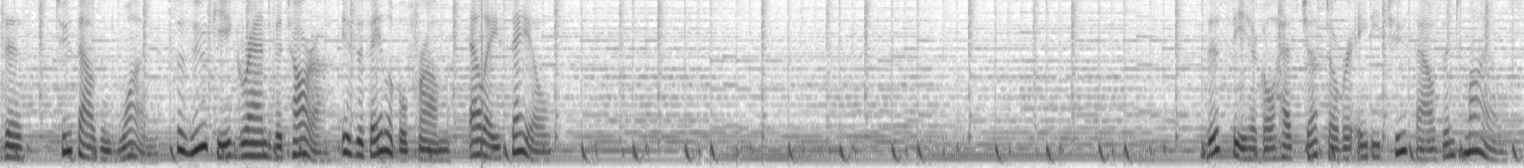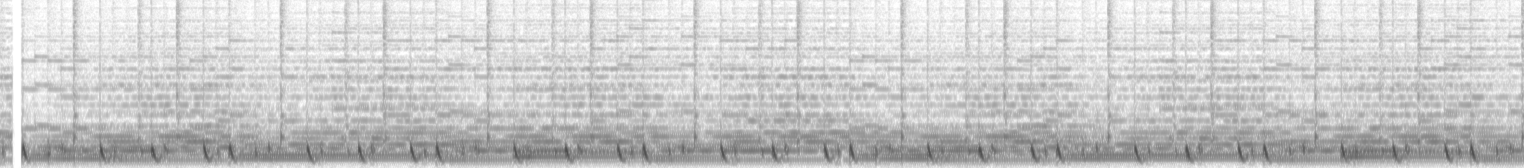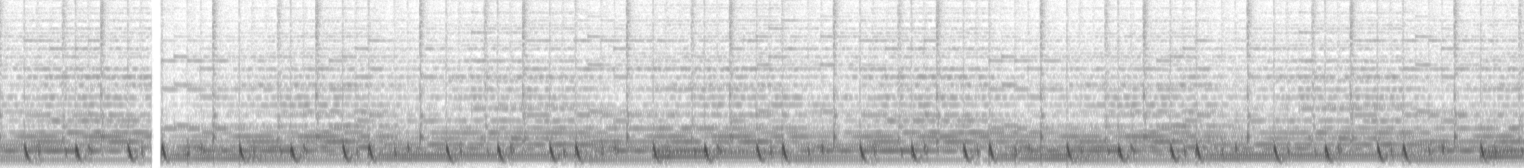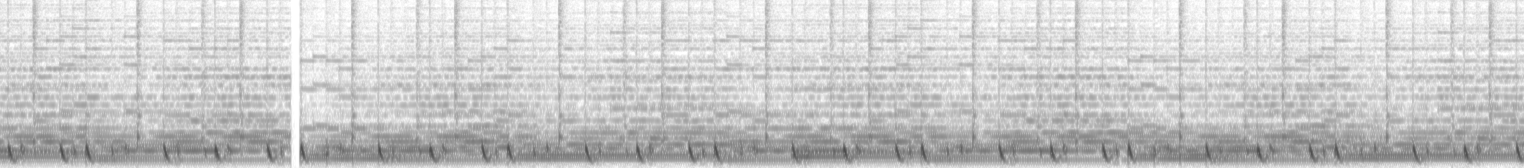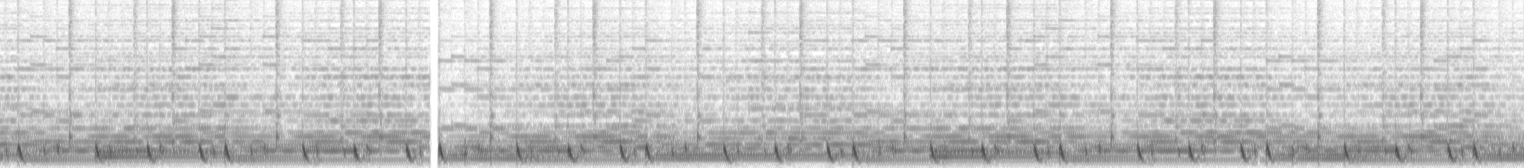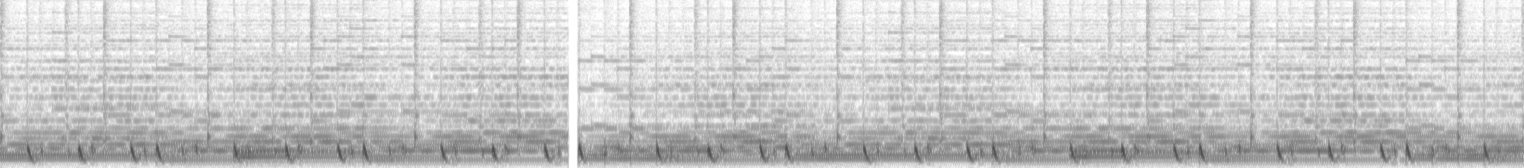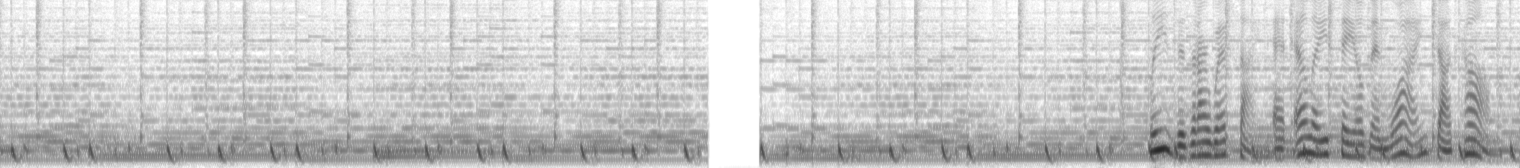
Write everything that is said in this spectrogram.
This 2001 Suzuki Grand Vitara is available from LA Sales. This vehicle has just over 82,000 miles. Please visit our website at lasalesny.com.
